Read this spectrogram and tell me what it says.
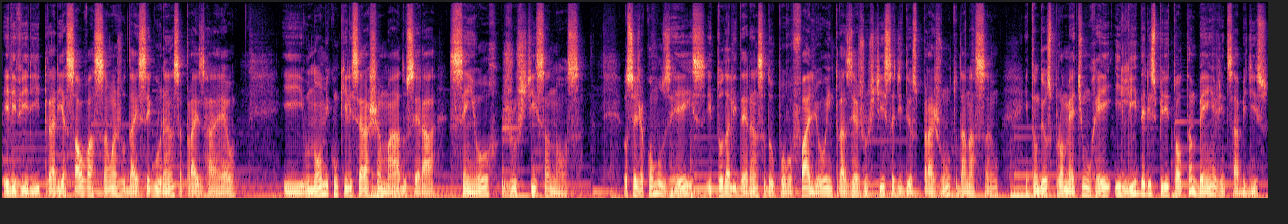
ele viria e traria salvação a Judá e segurança para Israel. E o nome com que ele será chamado será Senhor Justiça Nossa. Ou seja, como os reis e toda a liderança do povo falhou em trazer a justiça de Deus para junto da nação, então Deus promete um rei e líder espiritual também, a gente sabe disso,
